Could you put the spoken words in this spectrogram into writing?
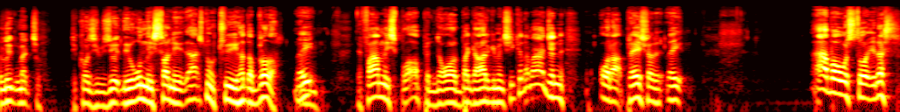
Luke Mitchell because he was the only son. That's not true. He had a brother, right? Mm. The family split up and all big arguments. You can imagine all that pressure, right? I've always thought of this.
